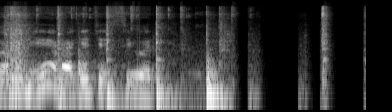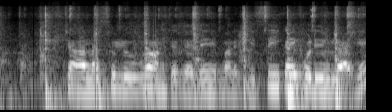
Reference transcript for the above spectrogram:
ఇదివరకు అలాగే చేసేవారు. చాలా సులువుగా ఉంటుంది అదే మనకి సీకాయ పొడి లాగే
